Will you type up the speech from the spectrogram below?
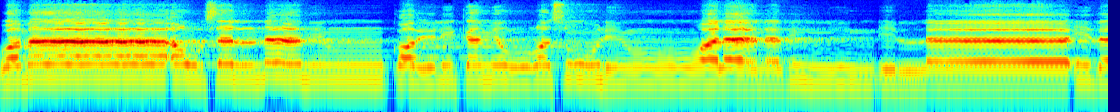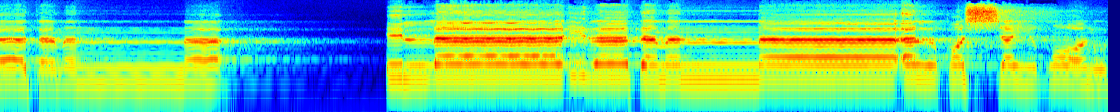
وما ارسلنا من قبلك من رسول ولا نبي إلا إذا تمنى إلا إذا تمنى ألقى الشيطان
